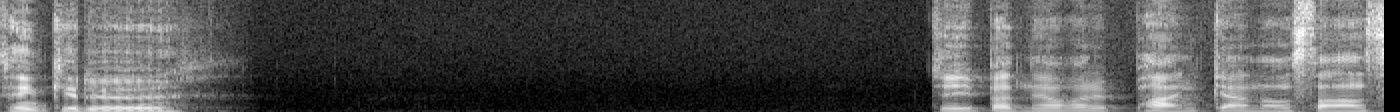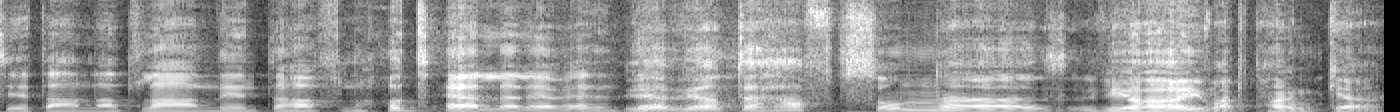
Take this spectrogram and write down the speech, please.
Tänker du... Typ att ni har varit pankar någonstans i ett annat land, inte haft något hotell eller jag vet inte. Vi har, vi har inte haft sådana... Vi har ju varit panka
